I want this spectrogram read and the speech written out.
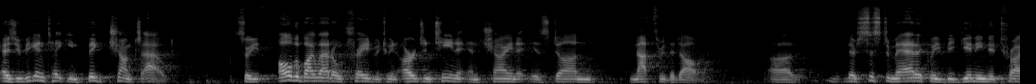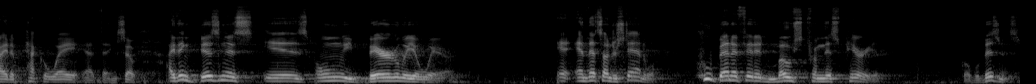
as you begin taking big chunks out, so you, all the bilateral trade between Argentina and China is done not through the dollar. Uh, they're systematically beginning to try to peck away at things. So I think business is only barely aware, and, and that's understandable. Who benefited most from this period? Global business.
